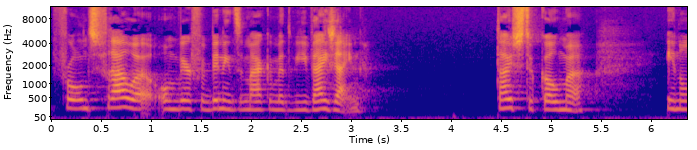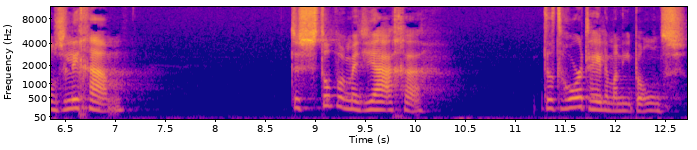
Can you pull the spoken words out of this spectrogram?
voor ons vrouwen om weer verbinding te maken met wie wij zijn. Thuis te komen in ons lichaam. Te stoppen met jagen. Dat hoort helemaal niet bij ons.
